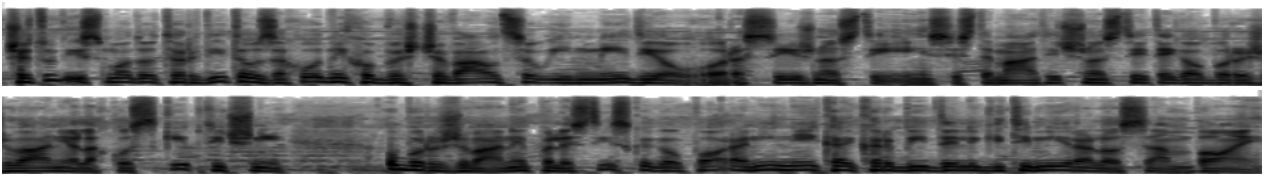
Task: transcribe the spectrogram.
Če tudi smo do trditev zahodnih obveščevalcev in medijev o razsežnosti in sistematičnosti tega oboroževanja lahko skeptični, oboroževanje palestinskega upora ni nekaj, kar bi delegitimiralo sam boj.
